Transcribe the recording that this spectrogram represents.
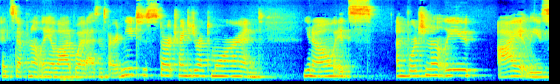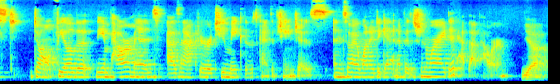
It's definitely a lot of what has inspired me to start trying to direct more. And, you know, it's unfortunately, I at least don't feel the, the empowerment as an actor to make those kinds of changes. And so I wanted to get in a position where I did have that power. Yeah.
